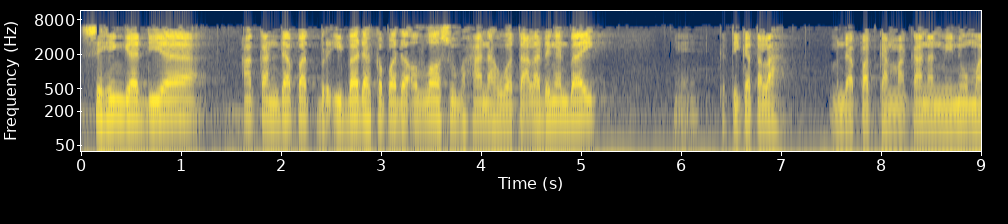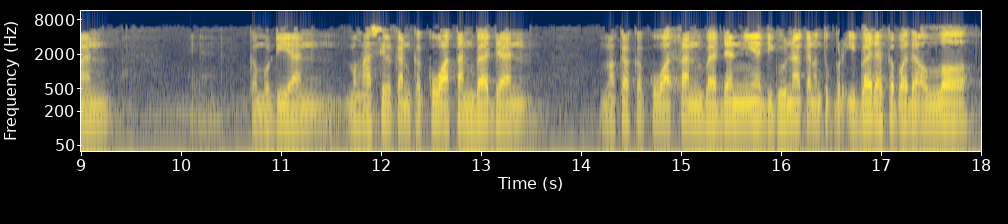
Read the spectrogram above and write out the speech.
sehingga dia akan dapat beribadah kepada Allah Subhanahu wa taala dengan baik. Ya, ketika telah mendapatkan makanan, minuman, ya, kemudian menghasilkan kekuatan badan, maka kekuatan badannya digunakan untuk beribadah kepada Allah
